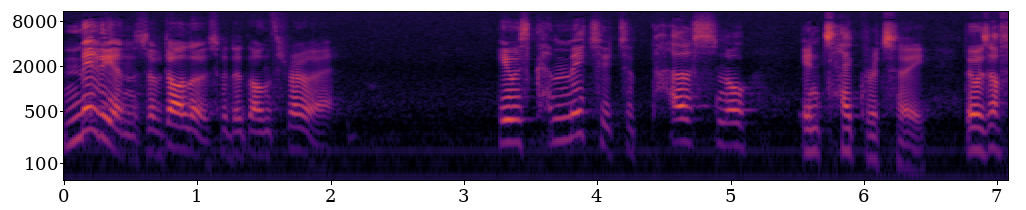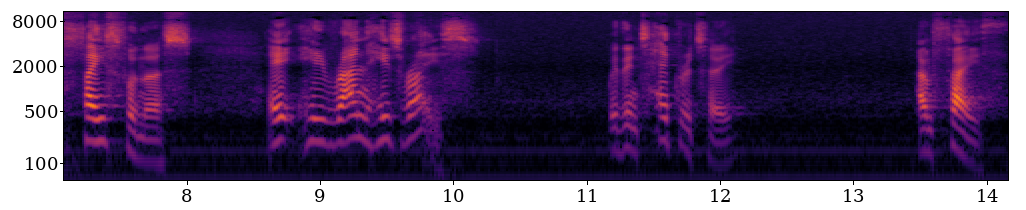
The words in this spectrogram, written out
millions of dollars would have gone through it. He was committed to personal integrity. There was a faithfulness. He ran his race with integrity and faith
